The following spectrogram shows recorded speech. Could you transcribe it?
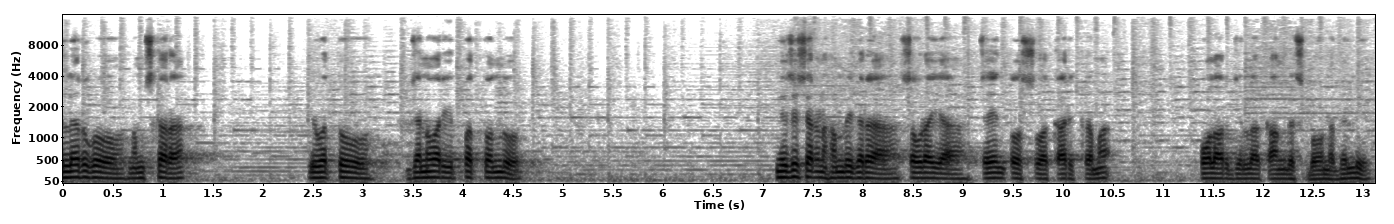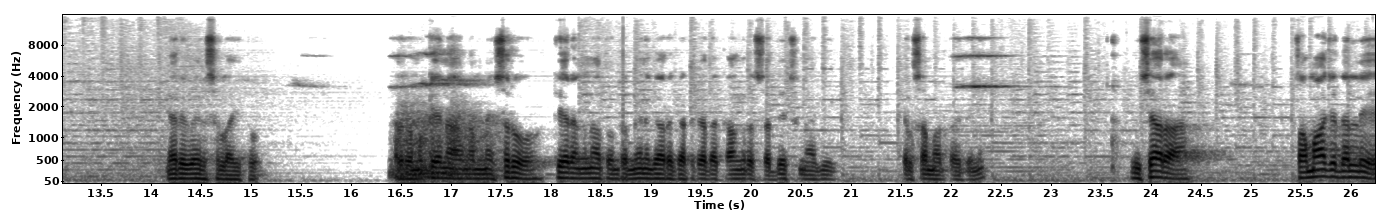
ಎಲ್ಲರಿಗೂ ನಮಸ್ಕಾರ. ಇವತ್ತು ಜನವರಿ ಇಪ್ಪತ್ತೊಂದು, ನಿಜಶರಣ ಹಂಬಿಗರ ಸೌಡಯ್ಯ ಜಯಂತೋತ್ಸವ ಕಾರ್ಯಕ್ರಮ ಕೋಲಾರ ಜಿಲ್ಲಾ ಕಾಂಗ್ರೆಸ್ ಭವನದಲ್ಲಿ ನೆರವೇರಿಸಲಾಯಿತು. ಅದರ ಮುಖೇನ ನಮ್ಮ ಹೆಸರು ಕೆ ರಂಗನಾಥ್ ಅಂತ ಮೀನುಗಾರ ಘಟಕದ ಕಾಂಗ್ರೆಸ್ ಅಧ್ಯಕ್ಷನಾಗಿ ಕೆಲಸ ಮಾಡ್ತಾಯಿದ್ದೀನಿ ವಿಚಾರ, ಸಮಾಜದಲ್ಲಿ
